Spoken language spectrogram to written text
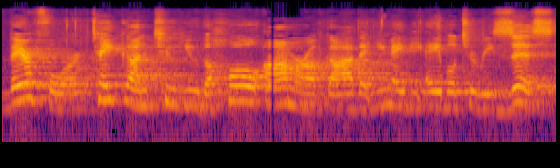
Therefore, take unto you the whole armor of God that you may be able to resist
